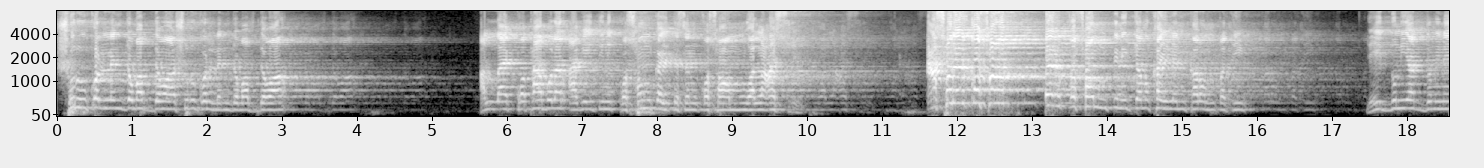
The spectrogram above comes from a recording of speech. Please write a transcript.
শুরু করলেন জবাব দেওয়া শুরু করলেন জবাব দেওয়া আল্লাহ কথা বলার আগেই তিনি কসম কাইতেছেন কসম আসরের কসম, এর কসম তিনি কেন খাইলেন, কারণটা কি? এই দুনিয়ার জমিনে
